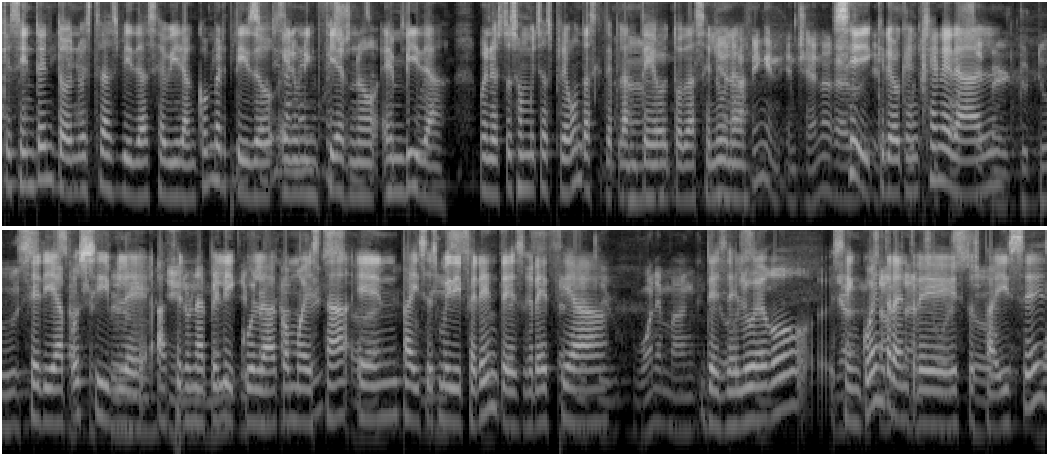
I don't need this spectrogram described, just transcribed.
que se intentó en nuestras vidas se hubieran convertido en un infierno en vida. Bueno, estas son muchas preguntas que te planteo todas en una. Sí, creo que en general sería posible hacer una película como esta en países muy diferentes. Grecia, desde luego se encuentra entre estos países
